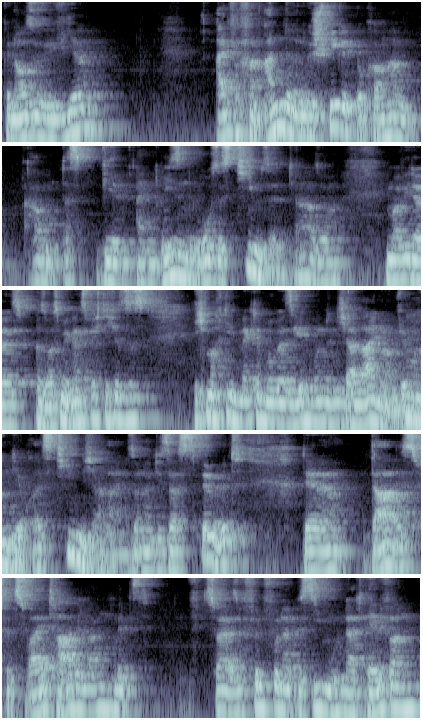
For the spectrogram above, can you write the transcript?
genauso wie wir einfach von anderen gespiegelt bekommen haben, haben, dass wir ein riesengroßes Team sind. Ja? Also immer wieder, also was mir ganz wichtig ist, ist, ich mache die Mecklenburger Seenrunde nicht alleine und wir mhm. machen die auch als Team nicht alleine, sondern dieser Spirit, der da ist für zwei Tage lang mit zwei, also 500 bis 700 Helfern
